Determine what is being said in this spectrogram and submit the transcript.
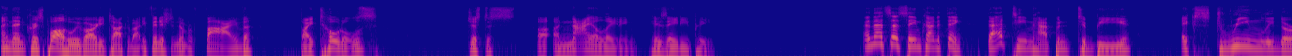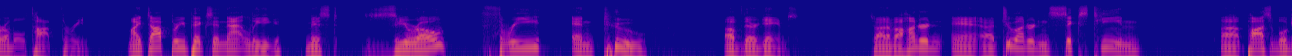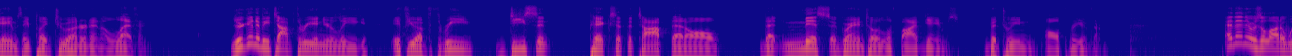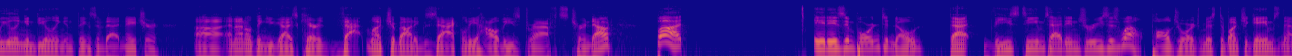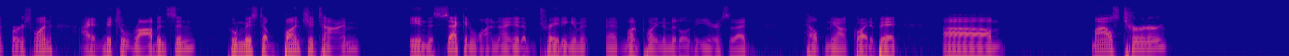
And then Chris Paul, who we've already talked about, he finished at number five by totals, just uh, annihilating his ADP. And that's that same kind of thing. That team happened to be extremely durable top three. My top three picks in that league missed zero, three, and two of their games. So out of 100 and, uh, 216 uh, possible games, they played 211. You're going to be top three in your league if you have three decent picks at the top that all that miss a grand total of five games between all three of them. And then there was a lot of wheeling and dealing and things of that nature. Uh, and I don't think you guys cared that much about exactly how these drafts turned out. But it is important to note that these teams had injuries as well. Paul George missed a bunch of games in that first one. I had Mitchell Robinson, who missed a bunch of time in the second one. I ended up trading him at, at one point in the middle of the year, so that helped me out quite a bit. Um, Miles Turner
